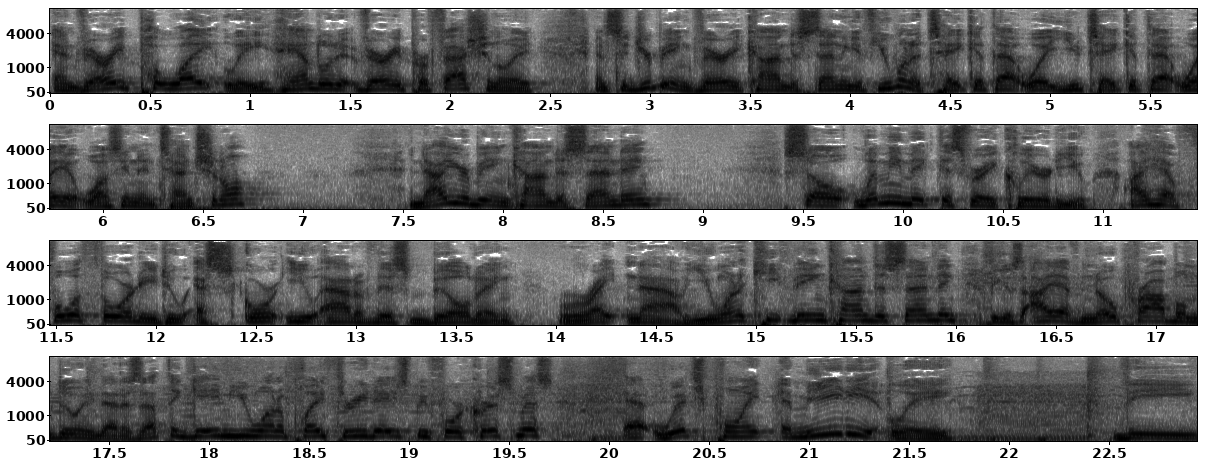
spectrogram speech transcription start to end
and very politely handled it very professionally and said, You're being very condescending. If you want to take it that way, you take it that way. It wasn't intentional. Now you're being condescending. So let me make this very clear to you. I have full authority to escort you out of this building right now. You want to keep being condescending? Because I have no problem doing that. Is that the game you want to play three days before Christmas? At which point, immediately, the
